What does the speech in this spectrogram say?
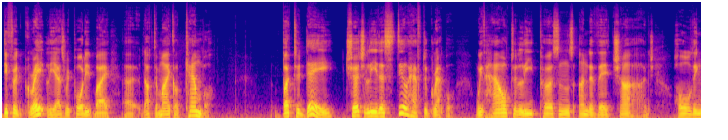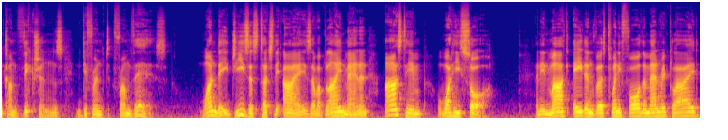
differed greatly, as reported by uh, Dr. Michael Campbell. But today, church leaders still have to grapple with how to lead persons under their charge, holding convictions different from theirs. One day, Jesus touched the eyes of a blind man and asked him what he saw. And in Mark 8 and verse 24, the man replied,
